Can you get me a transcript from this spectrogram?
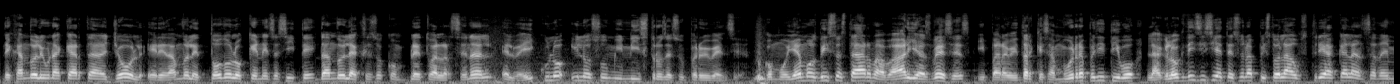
dejándole una carta a Joel heredándole todo lo que necesite, dándole acceso completo al arsenal, el vehículo y los suministros de supervivencia. Como ya hemos visto esta arma varias veces, y para evitar que sea muy repetitivo, la Glock 17 es una pistola austríaca lanzada en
